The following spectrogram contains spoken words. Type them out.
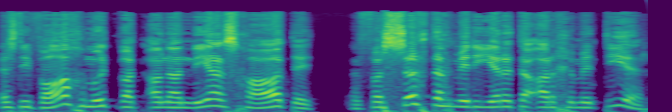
is die waagmoed wat Ananias gehad het en versigtig met die Here te argumenteer.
